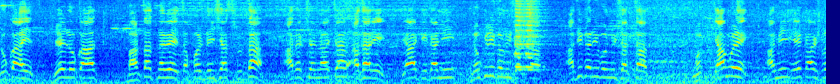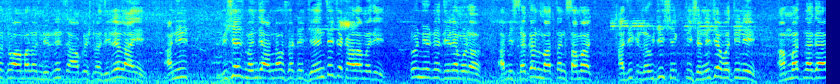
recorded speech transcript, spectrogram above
लोक आहेत हे लोक आज भारतात नव्हे तर परदेशातसुद्धा आरक्षणाच्या आधारे या ठिकाणी नोकरी करू शकतात अधिकारी बनू शकतात. मग त्यामुळे आम्ही एक ऑगस्टला जो आम्हाला निर्णय ऑगस्टला दिलेला आहे. आणि विशेष म्हणजे अण्णाभाऊसाठी जयंतीच्या काळामध्ये तो निर्णय दिल्यामुळं आम्ही सकल मातंग समाज अधिक लवजी शक्ती सेनेच्या वतीने अहमदनगर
